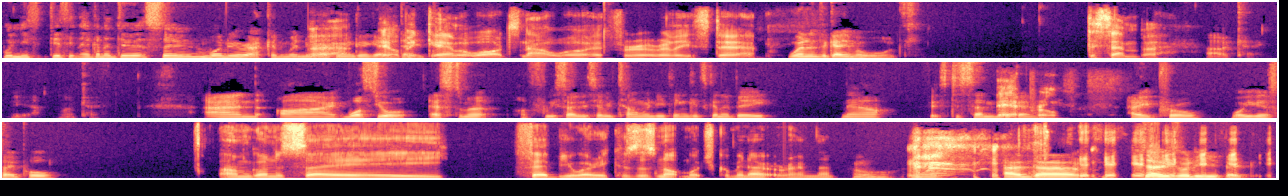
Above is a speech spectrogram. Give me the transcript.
When you, do you think they're going to do it soon? When do you reckon? When do you reckon Uh, we're going to get it'll a be? Game Awards now won't for a release date. When are the Game Awards? December. Okay, yeah, okay. And I, what's your estimate? If we say this every time, when do you think it's going to be? Now, if it's December, again? April. April. What are you going to say, Paul? I'm going to say February because there's not much coming out around then. Oh, yeah. and uh, James, what do you think?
